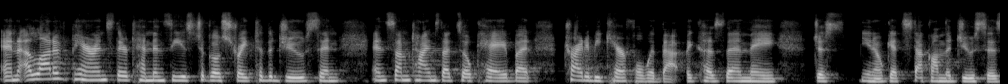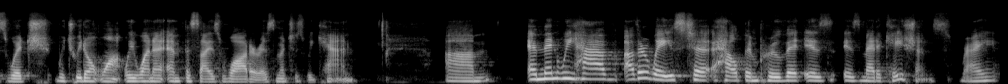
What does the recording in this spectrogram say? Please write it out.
And a lot of parents, their tendency is to go straight to the juice and and sometimes that's okay, but try to be careful with that because then they just, you know, get stuck on the juices which which we don't want. We want to emphasize water as much as we can. Um, and then we have other ways to help improve it is is medications right?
